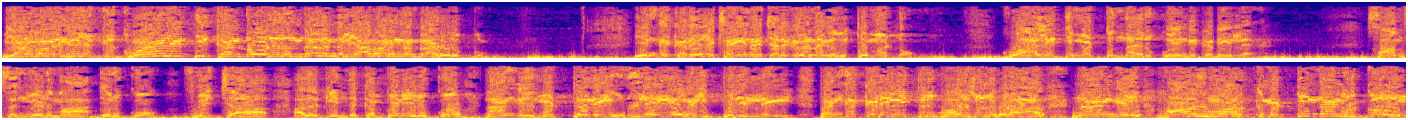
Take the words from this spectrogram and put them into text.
வியாபாரிகளுக்கு குவாலிட்டி கண்ட்ரோல் இருந்தால் அந்த வியாபாரம் நன்றாக இருக்கும். எங்க கடையில சைனா சரக்குலாம் நாங்க விற்க மாட்டோம். குவாலிட்டி மட்டும்தான் இருக்கும் எங்க கடையில. சாம்சங் வேணுமா? இருக்கும். ஃபிரிட்ஜா? அதற்கு இந்த கம்பெனி இருக்கும். நாங்கள் மற்றதை உள்ளேயே வைப்பதில்லை. தங்க கடை வைத்திருப்பவர் சொல்லுகிறார் நாங்கள் ஹால்மார்க் மட்டும்தான் இருக்கிறோம்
